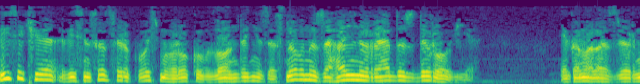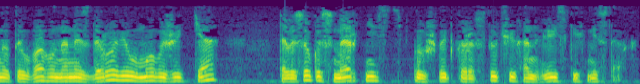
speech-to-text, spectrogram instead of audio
1848 року в Лондоні засновано загальну раду здоров'я, яка мала звернути увагу на нездорові умови життя та високу смертність у швидкоростучих англійських містах.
